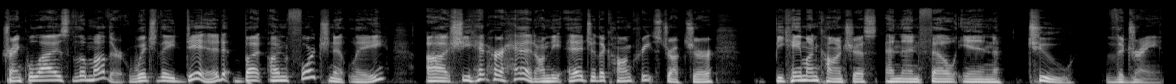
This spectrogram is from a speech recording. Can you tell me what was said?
tranquilize the mother, which they did. But unfortunately, uh, she hit her head on the edge of the concrete structure, became unconscious, and then fell into the drain.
